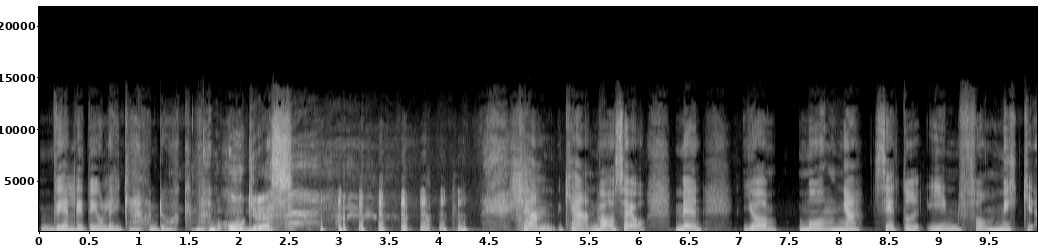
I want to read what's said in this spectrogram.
väldigt olika dock, men ogräs? kan, kan vara så. Men jag, många sätter in för mycket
